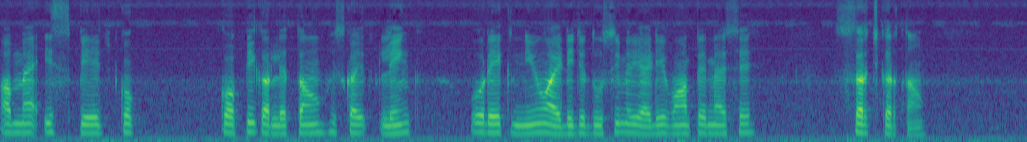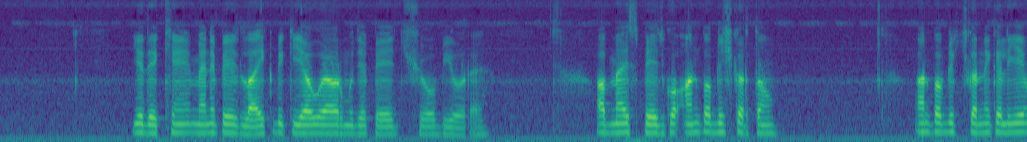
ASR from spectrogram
अब मैं इस पेज को कॉपी कर लेता हूँ, इसका लिंक और एक न्यू आईडी जो दूसरी मेरी आईडी है, वहाँ पे मैं इसे सर्च करता हूँ। ये देखें, मैंने पेज लाइक भी किया हुआ है और मुझे पेज शो भी हो रहा है। अब मैं इस पेज को अनपब्लिश करता हूँ। अनपब्लिश करने के लिए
